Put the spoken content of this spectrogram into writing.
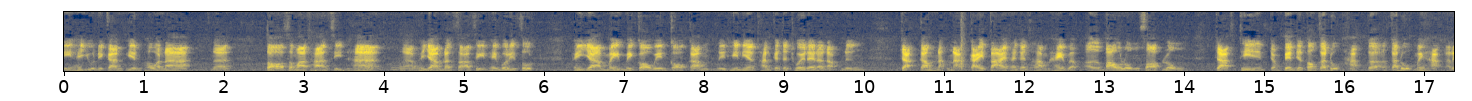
นี้ให้อยู่ในการเพียรภาวนานะ ต่อสมาทานศีลห้านะพยายามรักษาศีลให้บริสุทธิ์ พยายามไม่ไม่ก่อเวรก่อกรรม ในที่นี้ท่านก็จะช่วยได้ระดับหนึ่งจากกรรมหนักๆใกล้ตายท่านก็จะทำให้แบบเออเบาลงซอฟต์ลง จากที่จำเป็นจะต้องกระดูกหักก็กระดูกไม่หักอะไร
